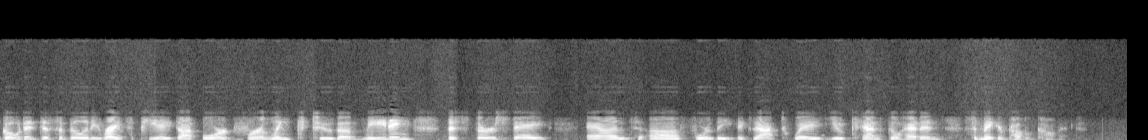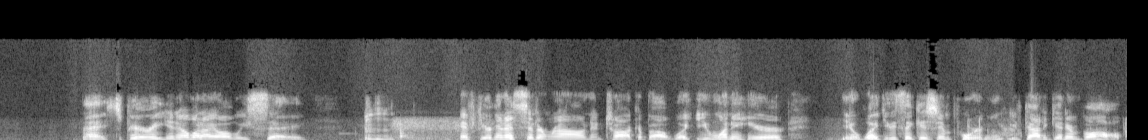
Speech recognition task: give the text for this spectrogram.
Go to disabilityrightspa.org for a link to the meeting this Thursday and uh, for the exact way you can go ahead and submit your public comment. Thanks, Peri. You know what I always say? if you're going to sit around and talk about what you want to hear, you know, what you think is important, you've got to get involved.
